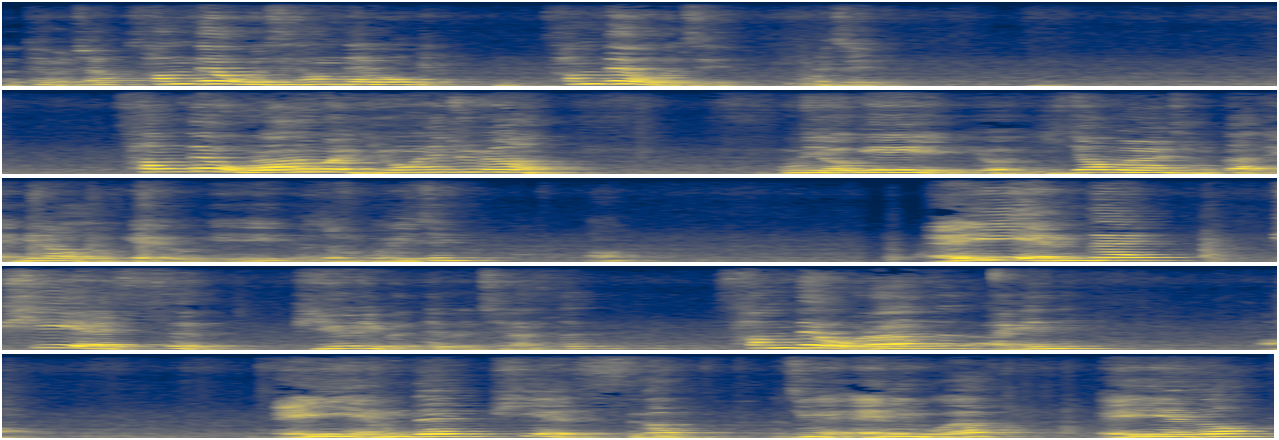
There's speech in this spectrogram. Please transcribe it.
몇 대 몇이야? 3 대 5지 3 대 5. 3 대 5지. 그치? 3대 5라는 걸 이용해주면 우리 여기, 이 점을 잠깐 M이라고 놓을게 여기 이 점 보이지? 어. AM 대 PS 비율이 몇 대 몇이라는 뜻? 3대 5라는 뜻 알겠니? 어. AM 대 PS가 지금 M이 뭐야? A에서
